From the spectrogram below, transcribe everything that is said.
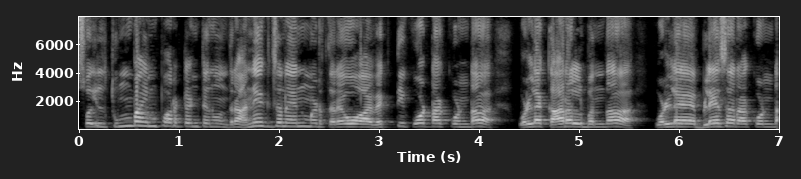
ಸೊ ಇಲ್ಲಿ ತುಂಬಾ ಇಂಪಾರ್ಟೆಂಟ್ ಏನು ಅಂದ್ರೆ ಅನೇಕ ಜನ ಏನ್ ಮಾಡ್ತಾರೆ? ಓ ಆ ವ್ಯಕ್ತಿ ಕೋಟ್ ಹಾಕೊಂಡ ಒಳ್ಳೆ ಕಾರಲ್ಲಿ ಬಂದ ಒಳ್ಳೆ ಬ್ಲೇಸರ್ ಹಾಕೊಂಡ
